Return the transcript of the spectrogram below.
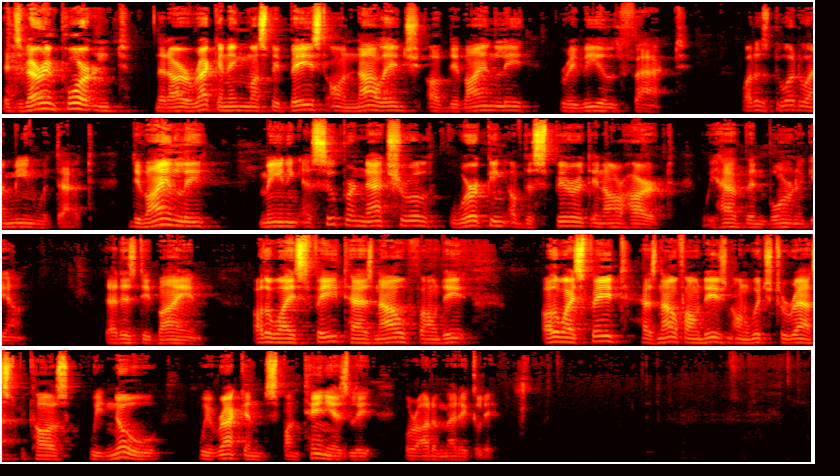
It's very important that our reckoning must be based on knowledge of divinely revealed fact. What, is, what do I mean with that? Divinely, meaning a supernatural working of the Spirit in our heart. We have been born again. That is divine. Otherwise, faith has now founda- Otherwise, faith has now foundation on which to rest because we know we reckon spontaneously or automatically.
